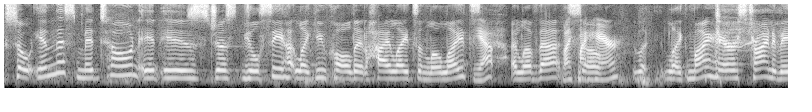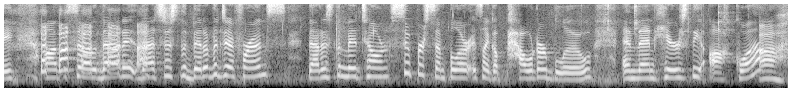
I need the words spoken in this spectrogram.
So in this mid-tone, it is just, you'll see, like you called it, highlights and lowlights. Yep. I love that. Like so, my hair? Like my hair is trying to be. Um, so that is, that's just the bit of a difference. That is the mid-tone, super simpler. It's like a powder blue. And then here's the aqua. Oh,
